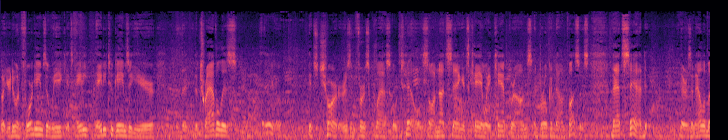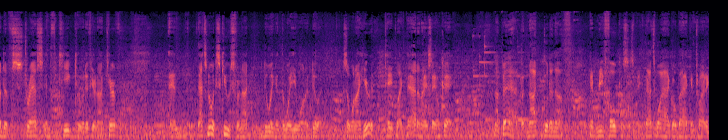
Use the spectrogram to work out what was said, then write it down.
but you're doing four games a week. It's 80, 82 games a year. The the travel is. It's charters and first class hotels, so I'm not saying it's KOA campgrounds and broken down buses. That said, there's an element of stress and fatigue to it if you're not careful. And that's no excuse for not doing it the way you want to do it. So when I hear a tape like that and I say, okay, not bad, but not good enough, it refocuses me. That's why I go back and try to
